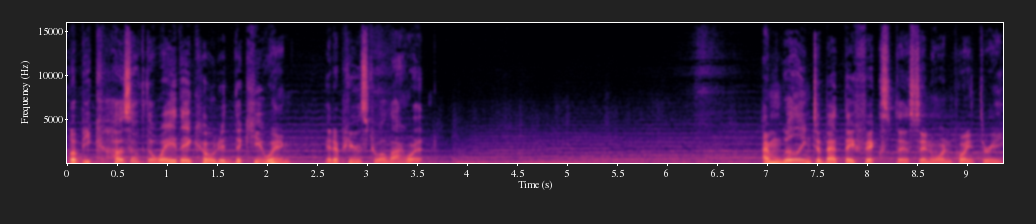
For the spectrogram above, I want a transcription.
But because of the way they coded the queuing, it appears to allow it. I'm willing to bet they fixed this in 1.3.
